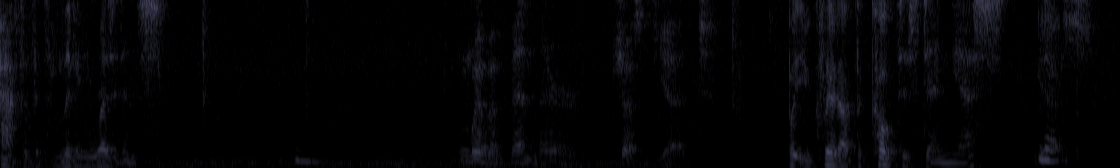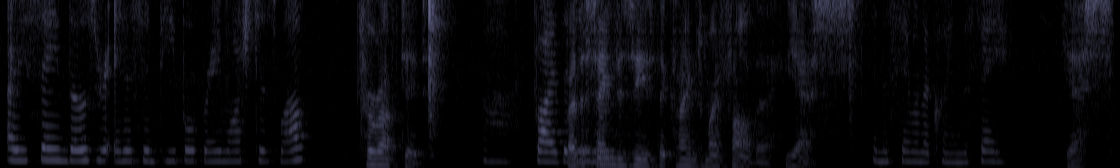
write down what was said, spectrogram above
half of its living residents. Hmm. We haven't been there just yet. But you cleared out the cultist den, yes? Yes. Are you saying those were innocent people brainwashed as well? Corrupted by the by the same disease that claimed my father, yes. and the same one that claimed the Fae. Yes.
